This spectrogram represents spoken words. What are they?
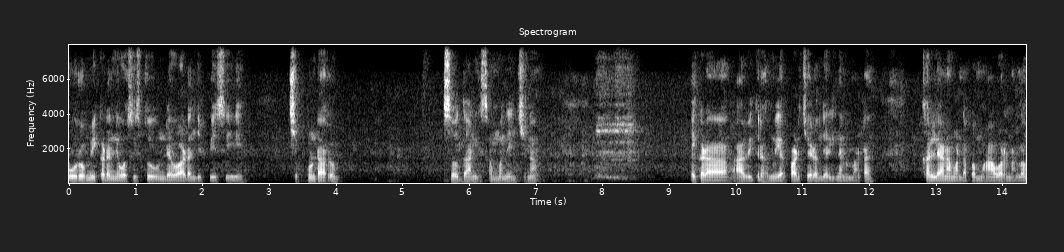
పూర్వం ఇక్కడ నివసిస్తూ ఉండేవాడని చెప్పేసి చెప్పుకుంటారు. సో దానికి సంబంధించిన ఇక్కడ ఆ విగ్రహం ఏర్పాటు చేయడం జరిగిందనమాట కళ్యాణ మండపం ఆవరణలో.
